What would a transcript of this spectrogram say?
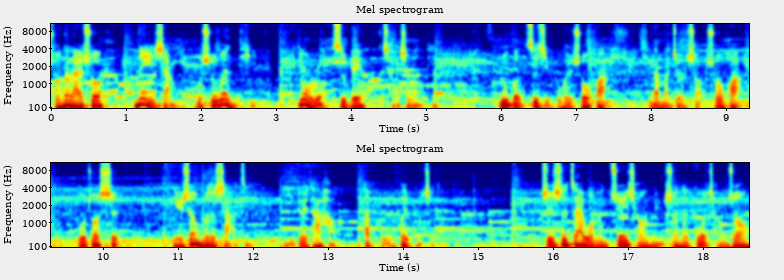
总的来说，内向不是问题，懦弱自卑才是问题。如果自己不会说话，那么就少说话，多做事。女生不是傻子，对她好，她不会不知道。只是在我们追求女生的过程中，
